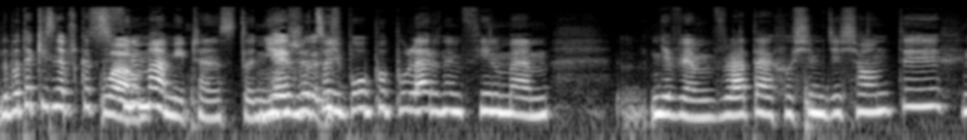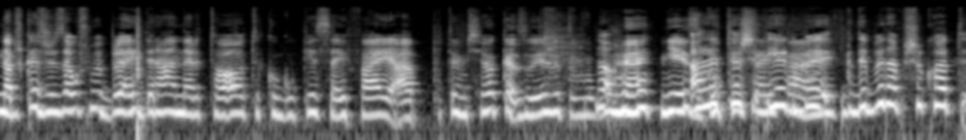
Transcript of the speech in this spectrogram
No bo tak jest na przykład z Wow. filmami często, nie? Jakby- Że coś było popularnym filmem, nie wiem, w latach 80. Na przykład, że załóżmy Blade Runner to tylko głupie sci-fi, a potem się okazuje, że to w No, ogóle nie jest Ale też jakby, gdyby na przykład,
